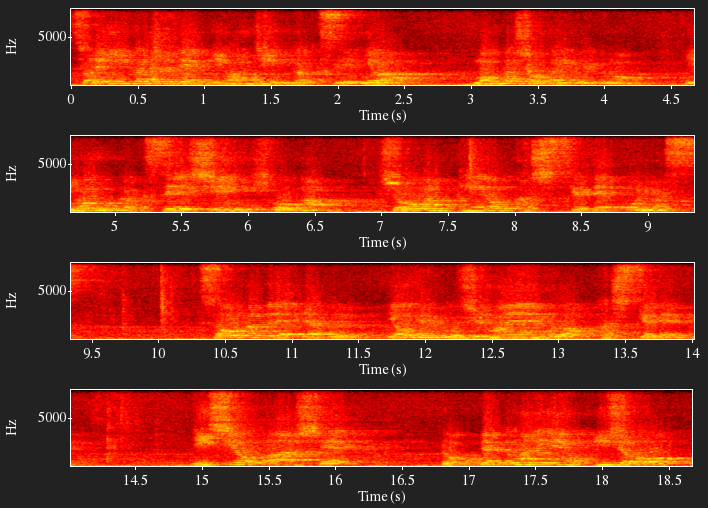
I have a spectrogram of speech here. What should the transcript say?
それに比べて日本人学生には、文科省外局の日本学生支援機構が奨学金を貸し付けております総額で約450万円ほど貸し付けて利子を合わせて600万円以上を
